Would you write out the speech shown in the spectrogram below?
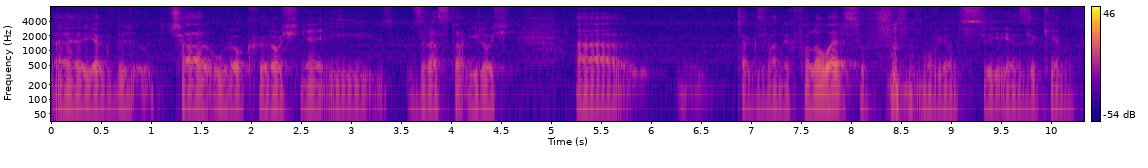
e, jakby czar, urok rośnie i wzrasta ilość a, tak zwanych followersów, mówiąc językiem e,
